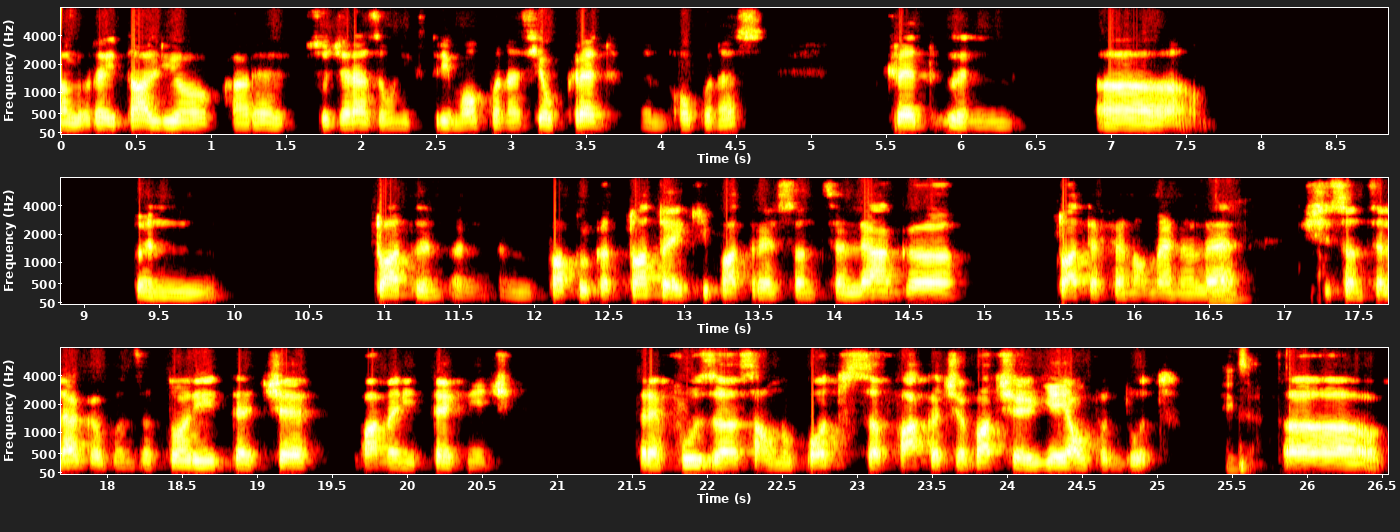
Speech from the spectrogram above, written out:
al lui Ray Dalio, care sugerează un extreme openness. Eu cred în openness, cred în, uh, în toată, în, în, în faptul că toată echipa trebuie să înțeleagă toate fenomenele și să înțeleagă vânzătorii de ce oamenii tehnici refuză sau nu pot să facă ceva ce ei au vândut. Exact. Uh,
